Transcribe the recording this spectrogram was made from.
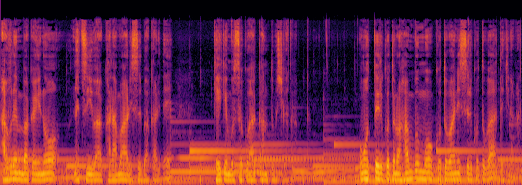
た。あふれんばかりの熱意は空回りするばかりで経験不足はあかんともしがたかった。思っていることの半分も言葉にすることができなかった。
